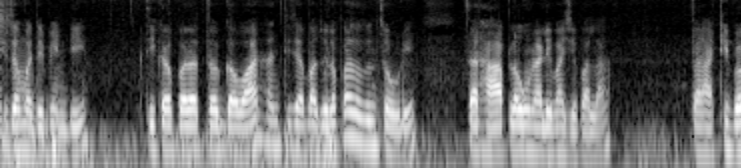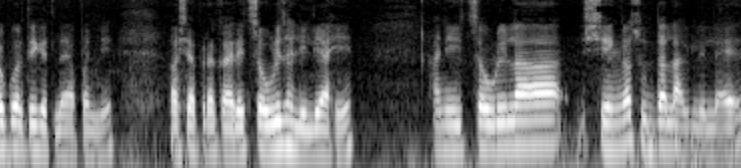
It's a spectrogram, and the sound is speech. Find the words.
तिथं मध्ये भेंडी तिकडं परत गवार आणि तिच्या बाजूला परत अजून चवडी तर हा आपला उन्हाळी भाजीपाला. तर हा ठिबकवरती घेतला आहे आपण अशा प्रकारे चवडी झालेली आहे. आणि चवडीला शेंगा सुद्धा लागलेल्या आहेत.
